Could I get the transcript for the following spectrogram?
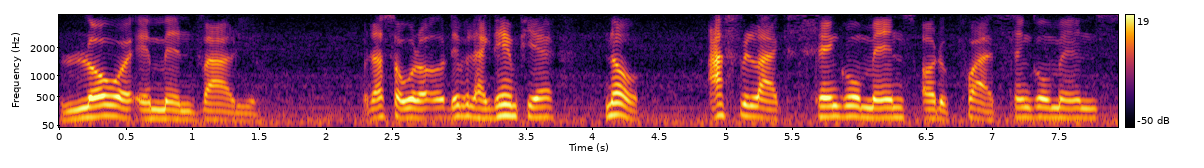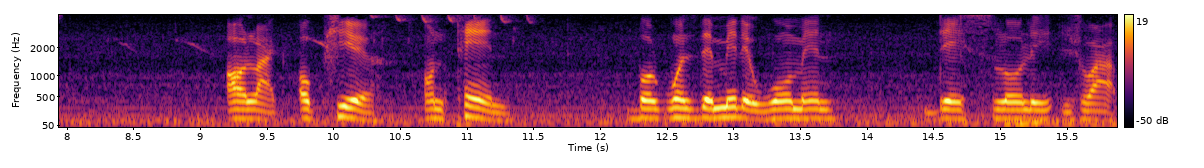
lower a man's value. But that's what they be like, damn Pierre. No, I feel like single men's are the prize. Single men's are like up here on 10. But once they meet a woman, they slowly drop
